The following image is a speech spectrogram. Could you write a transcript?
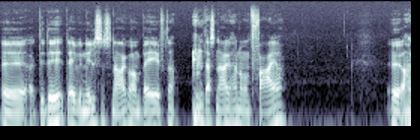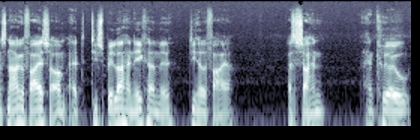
Øh, og det er det, David Nielsen snakker om bagefter. der snakker han om fire. Øh, og han snakkede faktisk om, at de spillere, han ikke havde med, de havde fire. Altså, så han, han kører jo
